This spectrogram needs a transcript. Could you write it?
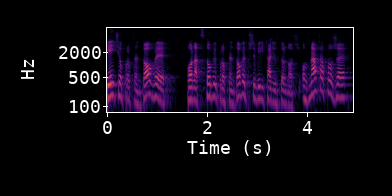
5% ponad stopy procentowe przy wyliczaniu zdolności. Oznacza to, że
